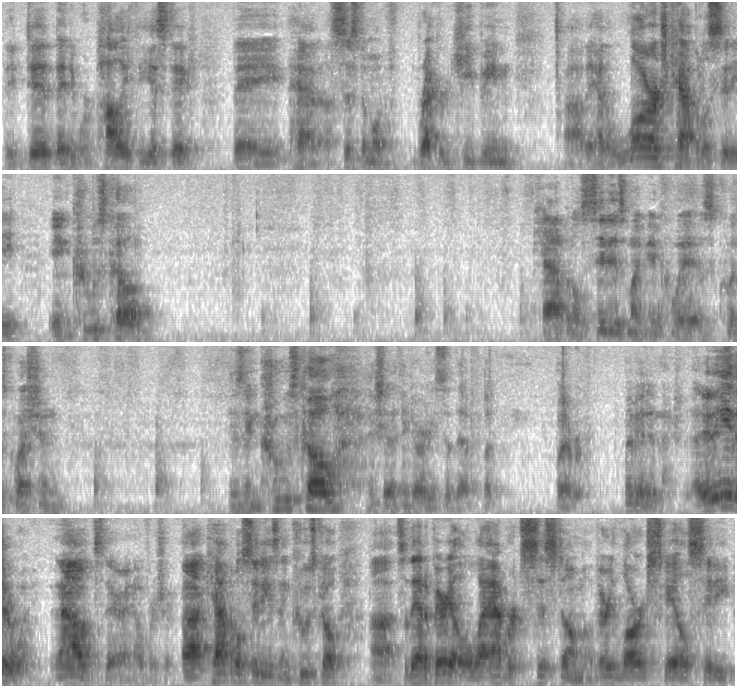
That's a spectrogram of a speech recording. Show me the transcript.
They did. They were polytheistic. They had a system of record keeping. Uh, they had a large capital city in Cuzco. Capital city. This might be a quiz quiz question is in Cuzco. Actually, I think I already said that, but whatever. Maybe I didn't actually. Either way, now it's there. I know for sure. Uh, capital city is in Cuzco. Uh, so they had a very elaborate system, a very large-scale city,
